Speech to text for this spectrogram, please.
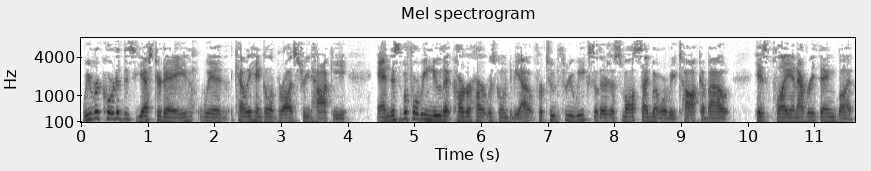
we recorded this yesterday with Kelly Hinkle of Broad Street Hockey, and this is before we knew that Carter Hart was going to be out for two to three weeks. So there's a small segment where we talk about his play and everything, but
